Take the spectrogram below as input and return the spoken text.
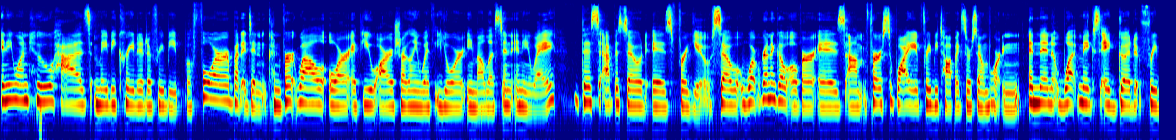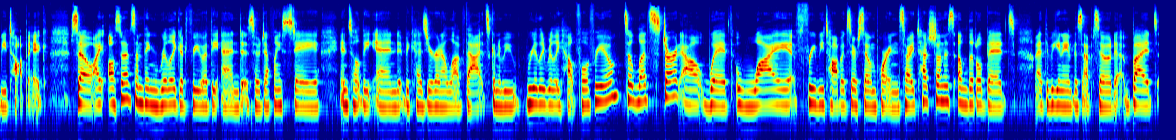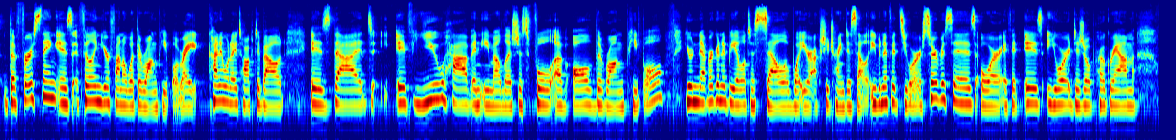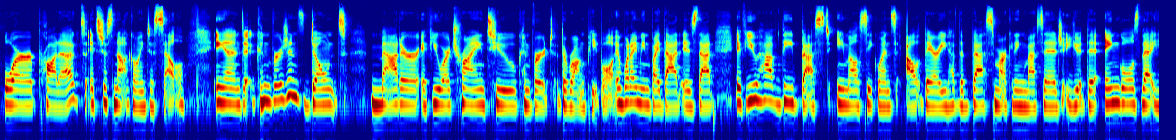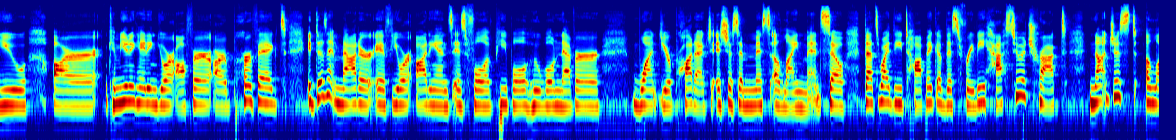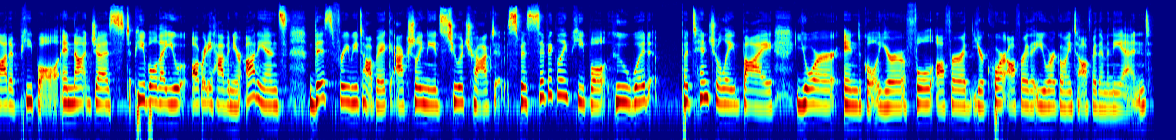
Anyone who has maybe created a freebie before but it didn't convert well, or if you are struggling with your email list in any way this episode is for you. So, what we're going to go over is um, first why freebie topics are so important, and then what makes a good freebie topic. So, I also have something really good for you at the end. So, definitely stay until the end because you're going to love that. It's going to be really, really helpful for you. So, let's start out with why freebie topics are so important. So, I touched on this a little bit at the beginning of this episode, but the first thing is filling your funnel with the wrong people, right? Kind of what I talked talked about is that if you have an email list just full of all the wrong people, you're never going to be able to sell what you're actually trying to sell, even if it's your services or if it is your digital program or product, it's just not going to sell. And conversions don't matter if you are trying to convert the wrong people. And what I mean by that is that if you have the best email sequence out there, you have the best marketing message, you, the angles that you are communicating your offer are perfect. It doesn't matter if your audience is full of people who will never want your product. It's just a misalignment. So that's why the topic of this freebie has to attract not just a lot of people and not just people that you already have in your audience. This freebie topic actually needs to attract specifically people who would potentially buy your end goal, your full offer, your core offer that you are going to offer them in the end.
